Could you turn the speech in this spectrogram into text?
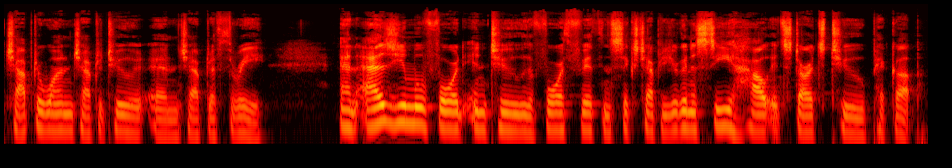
chapter 1, chapter 2, and chapter 3. And as you move forward into the fourth, fifth, and sixth chapter, you're going to see how it starts to pick up.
